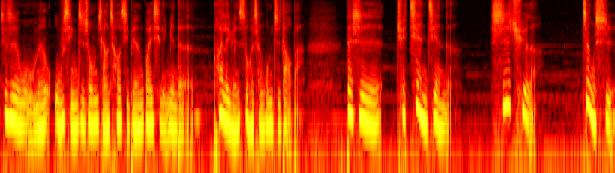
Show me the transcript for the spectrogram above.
就是我们无形之中想要抄袭别人关系里面的快乐元素和成功之道吧，但是却渐渐的失去了正视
